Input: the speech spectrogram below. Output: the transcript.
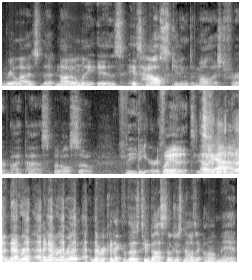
realized that not only is his house getting demolished for a bypass, but also the, The Earth. planet. is Oh, yeah. I never, I never really, never connected those two dots. Though just now, I was like, oh man,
